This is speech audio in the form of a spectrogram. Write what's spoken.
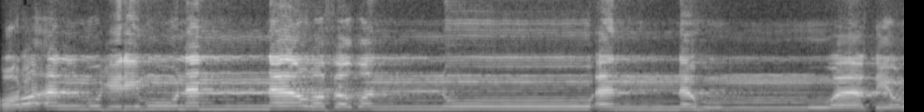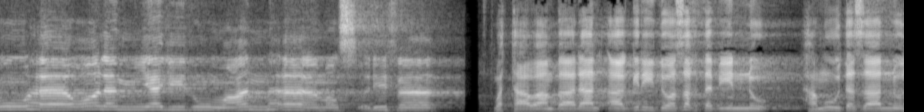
ورأى المجرمون النار فظنوا أنهم مواقعوها ولم يجدوا عنها مصرفا. وتاوان باران آگری دوزخ دبینو هەموو دەزان و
